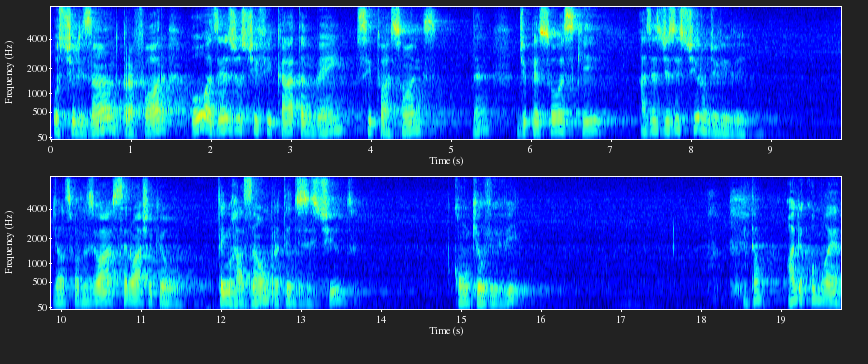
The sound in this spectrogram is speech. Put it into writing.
hostilizando para fora, ou às vezes justificar também situações né, de pessoas que às vezes desistiram de viver. E elas falam, mas eu acho, você não acha que eu tenho razão para ter desistido com o que eu vivi? Então, olha como é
